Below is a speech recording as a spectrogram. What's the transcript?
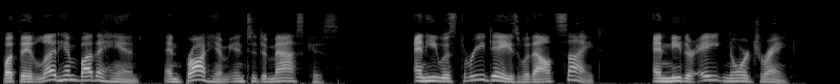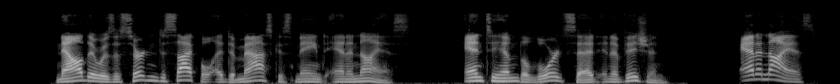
But they led him by the hand and brought him into Damascus. And he was three days without sight, and neither ate nor drank. Now there was a certain disciple at Damascus named Ananias, and to him the Lord said in a vision, Ananias.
